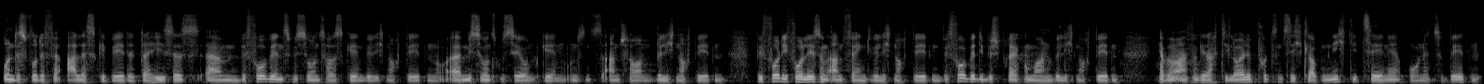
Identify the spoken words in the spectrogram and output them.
und es wurde für alles gebetet. Da hieß es, ähm, bevor wir ins Missionshaus gehen, will ich noch beten, äh, Missionsmuseum gehen und uns anschauen, will ich noch beten. Bevor die Vorlesung anfängt, will ich noch beten. Bevor wir die Besprechung machen, will ich noch beten. Ich habe am Anfang gedacht, die Leute putzen sich, glaube ich, nicht die Zähne, ohne zu beten.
